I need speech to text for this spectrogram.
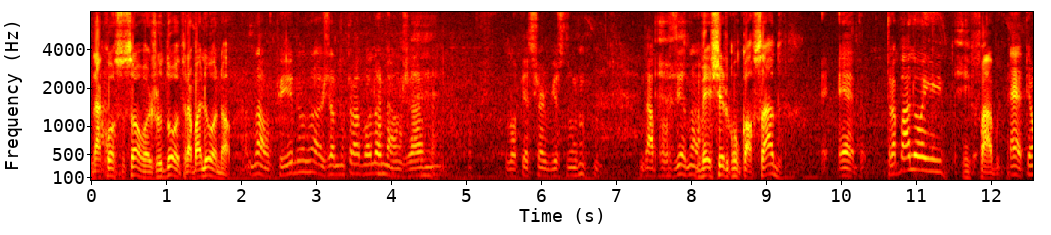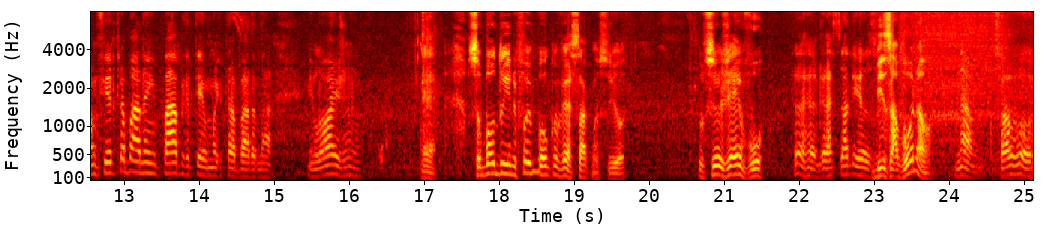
na construção? Ajudou? Trabalhou ou não? Não, filho já não trabalha não. Já coloquei serviço não dá para fazer não. Mexeram com calçado? É, é, trabalhou em... Em fábrica? É, tem um filho que trabalha em fábrica, tem uma que trabalha na, em loja. É. Sou Balduino, foi bom conversar com o senhor. O senhor já é vô. Graças a Deus. Bisavô não? Não, só vô.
